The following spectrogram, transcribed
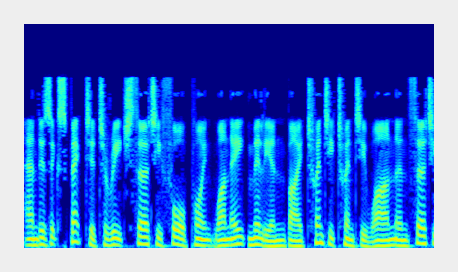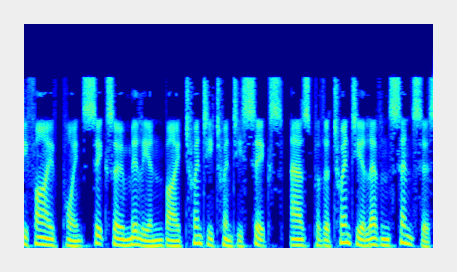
and is expected to reach 34.18 million by 2021 and 35.60 million by 2026. As per the 2011 census,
